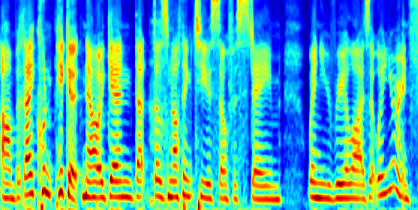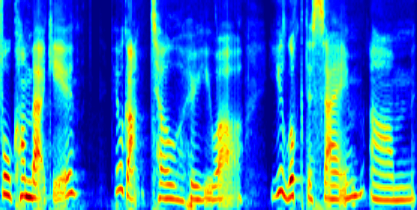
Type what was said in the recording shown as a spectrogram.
Um, but they couldn't pick it. Now, again, that does nothing to your self-esteem when you realise that when you're in full combat gear, people can't tell who you are. You look the same. Um,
